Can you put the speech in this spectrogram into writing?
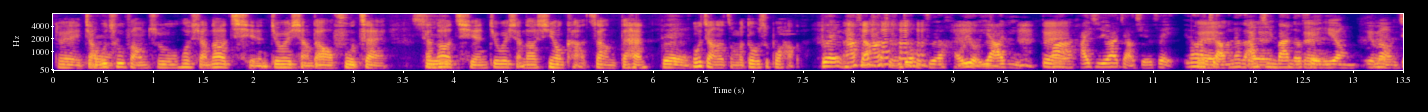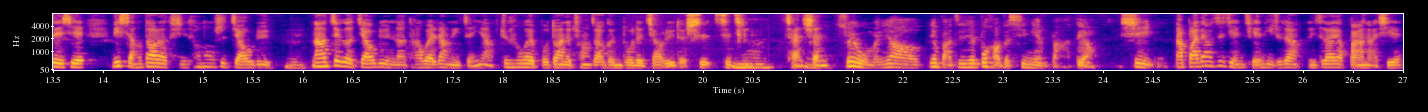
对，缴不出房租，或想到钱就会想到负债，想到钱就会想到信用卡账单。对我讲的怎么都是不好的。对，然后想到钱就会觉得好有压力，对哇，孩子又要缴学费，又要对缴那个安心班的对费用，有没有对这些？你想到了，其实通通是焦虑。嗯，那这个焦虑呢，它会让你怎样？就是会不断的创造更多的焦虑的事事情嗯产生。所以我们要要把这些不好的信念拔掉。是，那拔掉之前，前提就是要你知道要拔哪些。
